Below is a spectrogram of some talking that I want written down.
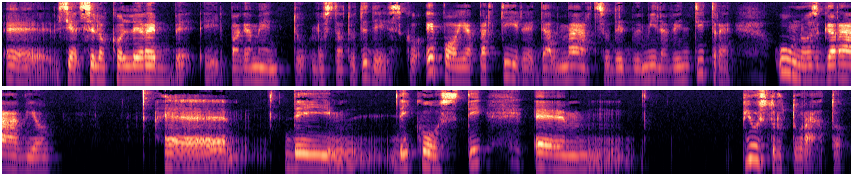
eh, se lo collerebbe il pagamento lo Stato tedesco e poi a partire dal marzo del 2023 uno sgravio eh, dei, dei costi ehm, più strutturato.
